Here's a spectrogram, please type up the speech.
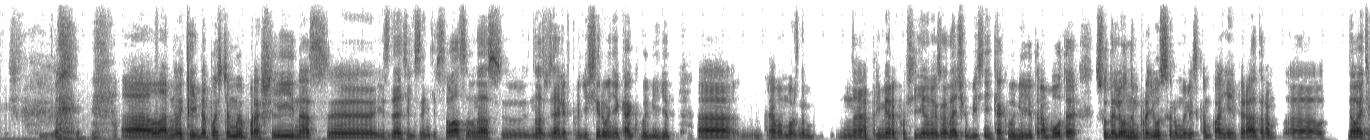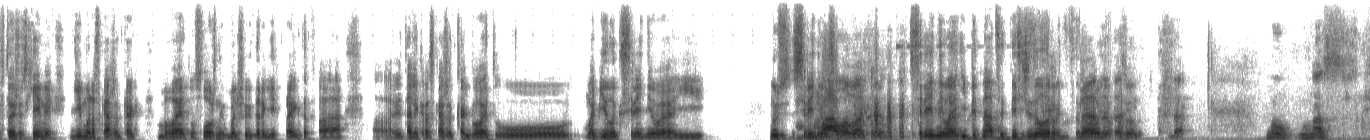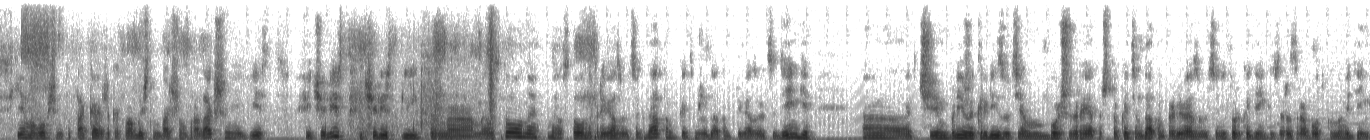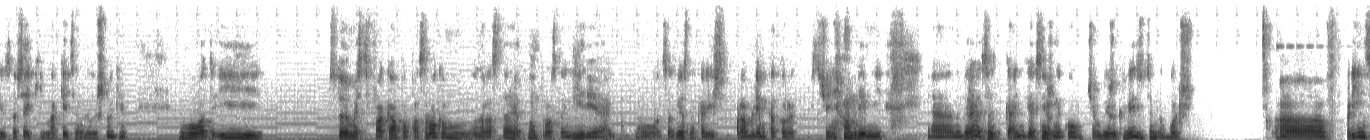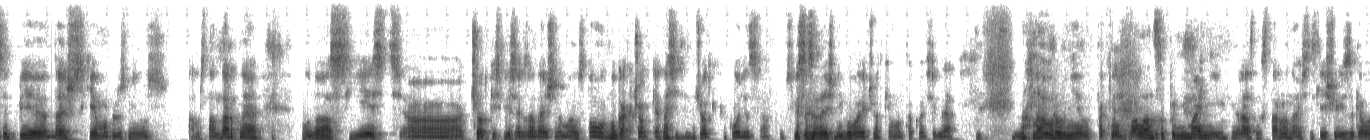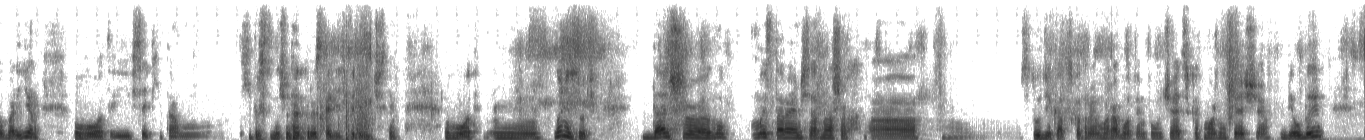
А, ладно, окей. Допустим, мы прошли, нас э, издатель заинтересовался в нас, э, нас взяли в продюсирование. Как выглядит, э, прямо можно на примерах повседневных задач объяснить, как выглядит работа с удаленным продюсером или с компанией-оператором. Э, вот давайте в той же схеме Дима расскажет, как бывает у сложных, больших, дорогих проектов, а, а Виталик расскажет, как бывает у мобилок среднего и ну, среднего Малого. Среднего и 15 тысяч долларов ценового диапазона. Да. Ну, у нас схема, в общем-то, такая же, как в обычном большом продакшене. Есть фичелист, фичелист пилится на мейлстоуны, мейлстоуны привязываются к датам, к этим же датам привязываются деньги. А, чем ближе к релизу, тем больше вероятность, что к этим датам привязываются не только деньги за разработку, но и деньги за всякие маркетинговые штуки. Вот, и стоимость факапа по срокам возрастает, ну, просто нереально. Вот, соответственно, количество проблем, которые в течение времени э, набираются, они как снежный ком. Чем ближе к релизу, тем больше. А, в принципе, дальше схема плюс-минус там стандартная. У нас есть э, четкий список задач на Milestone. Ну, как четкий, относительно четкий, как водится. Список задач не бывает четким, он такой всегда на, на уровне такого баланса пониманий разных сторон. А если еще языковой барьер, вот, и всякие там хитрости начинают происходить периодически. Вот. Но не суть. Дальше, ну, мы стараемся от наших э, студий, с которыми мы работаем, получать как можно чаще билды.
